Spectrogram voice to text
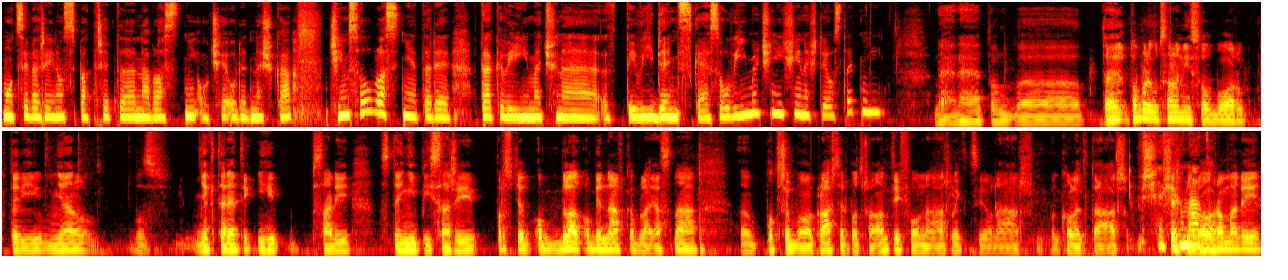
moci veřejnost spatřit eh, na vlastní oči ode dneška. Čím jsou vlastně tedy tak výjimečné ty vídeňské? Jsou výjimečnější než ty ostatní? Ne, ne, to, eh, to, je, to byl ucelený soubor, který měl některé ty knihy psali stejní písaři. Prostě byla, objednávka byla jasná, potřeboval klášter, potřeboval antifonář, lekcionář, kolektář, všechno, všechno dohromady,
